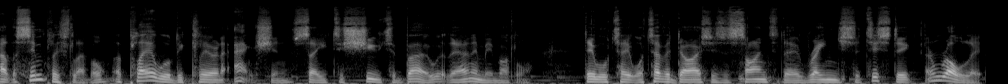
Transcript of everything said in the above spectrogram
At the simplest level, a player will declare an action, say to shoot a bow at the enemy model. They will take whatever dice is assigned to their range statistic and roll it,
